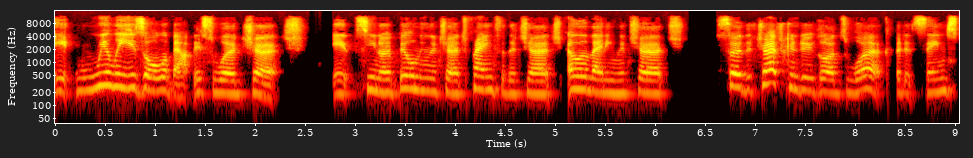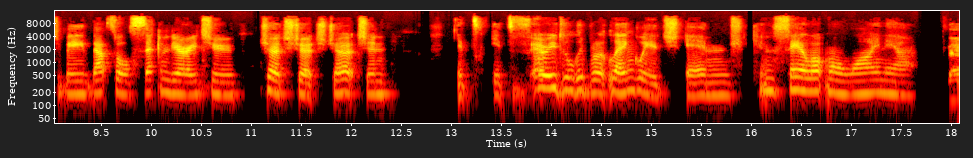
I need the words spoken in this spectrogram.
it really is all about this word church. It's, you know, building the church, praying for the church, elevating the church, so the church can do God's work, but it seems to be that's all secondary to church, church, church. And it's it's very deliberate language and can say a lot more why now. That,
